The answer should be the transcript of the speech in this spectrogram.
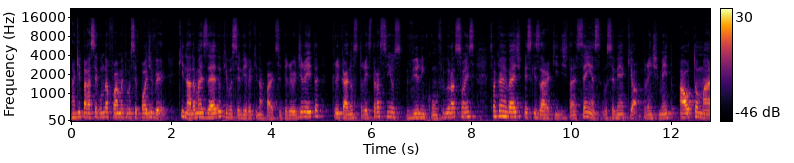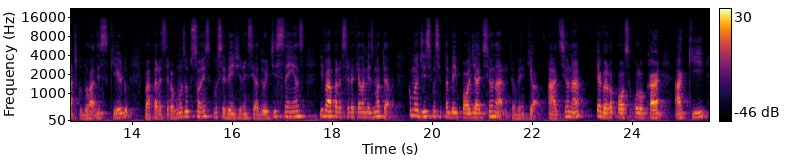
aqui para a segunda forma que você pode ver, que nada mais é do que você vir aqui na parte superior direita, clicar nos três tracinhos, vir em configurações, só que ao invés de pesquisar aqui digitar senhas, você vem aqui, ó, preenchimento automático do lado esquerdo, vai aparecer algumas opções, você vem em gerenciador de senhas e vai aparecer aquela mesma tela. Como eu disse, você também pode adicionar, então vem aqui, ó, adicionar, e agora eu posso colocar aqui,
